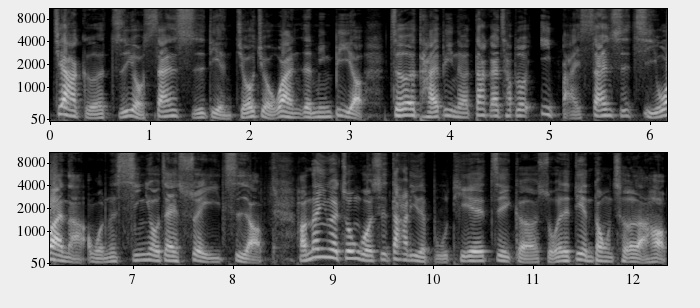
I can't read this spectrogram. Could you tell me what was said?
价格只有三十点九九万人民币哦，折合台币呢大概差不多一百三十几万呐。我们心又再碎一次哦。好，那因为中国是大力的补贴这个所谓的电动车了哈。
